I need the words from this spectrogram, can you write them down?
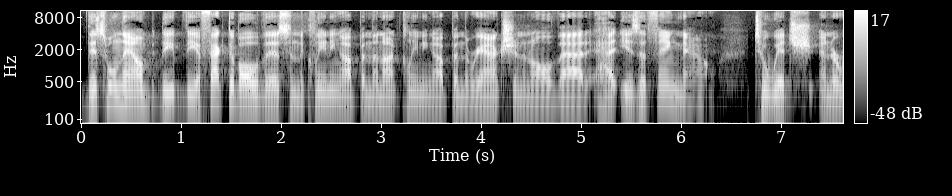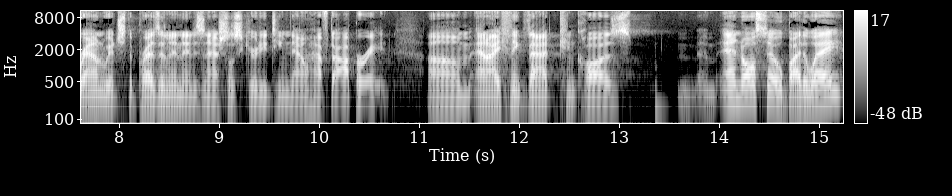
this will now the the effect of all of this and the cleaning up and the not cleaning up and the reaction and all of that ha- is a thing now to which and around which the president and his national security team now have to operate. Um, and I think that can cause and also, by the way,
